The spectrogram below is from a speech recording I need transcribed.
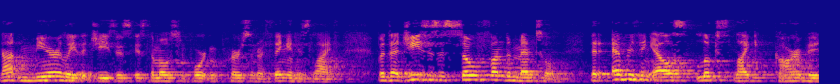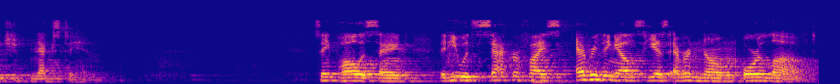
Not merely that Jesus is the most important person or thing in his life, but that Jesus is so fundamental that everything else looks like garbage next to him. St. Paul is saying that he would sacrifice everything else he has ever known or loved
